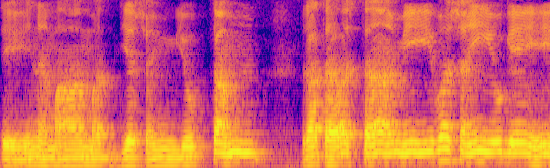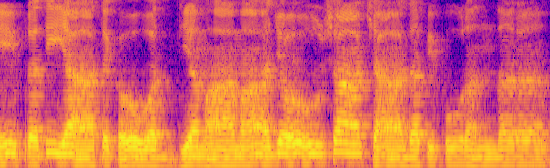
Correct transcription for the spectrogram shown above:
तेन मामद्य संयुक्तं रतस्तमिव संयुगे प्रतियातकोऽद्य मामाजौ साक्षादपि पुरन्दर।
